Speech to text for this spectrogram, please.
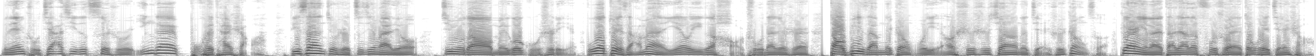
美联储加息的次数应该不会太少啊。第三就是资金外流。进入到美国股市里，不过对咱们也有一个好处，那就是倒逼咱们的政府也要实施相应的减税政策。这样一来，大家的赋税都会减少。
